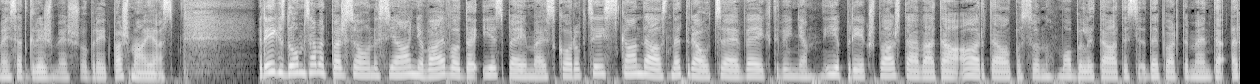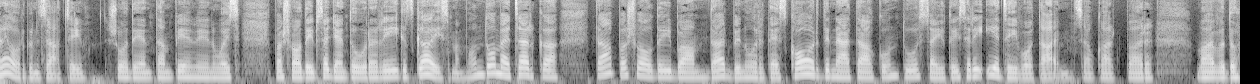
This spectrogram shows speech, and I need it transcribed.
Mēs atgriežamies šobrīd pašmājās. Rīgas domas amatpersonas Jāņa Vaivoda iespējamais korupcijas skandāls netraucē veikt viņa iepriekš pārstāvētā ārtelpas un mobilitātes departamenta reorganizāciju. Šodien tam pievienojas pašvaldības aģentūra Rīgas gaisma, un domē cer, ka tā pašvaldībā darbi noritēs koordinētāk un to sajutīs arī iedzīvotāji. Savukārt par Vaivadu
